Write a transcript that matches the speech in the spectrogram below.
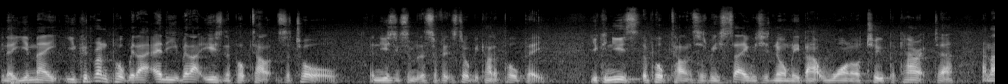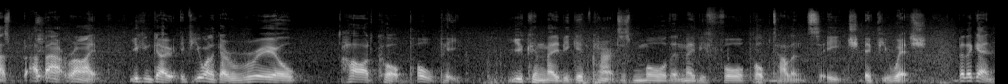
You know, you may you could run pulp without any without using the pulp talents at all, and using some of the stuff, it'd still be kind of pulpy. You can use the pulp talents as we say, which is normally about one or two per character, and that's about right. You can go if you want to go real hardcore pulpy. You can maybe give characters more than maybe four pulp talents each if you wish. But again,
